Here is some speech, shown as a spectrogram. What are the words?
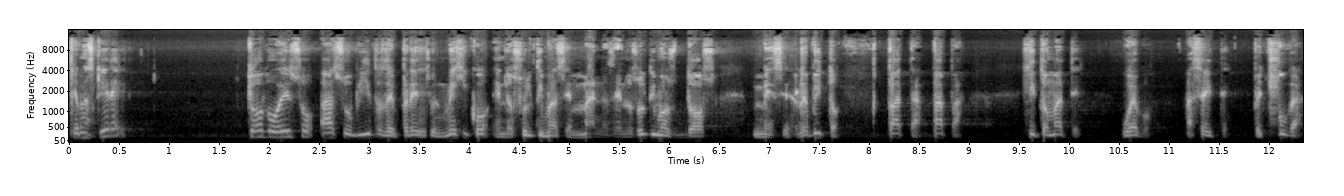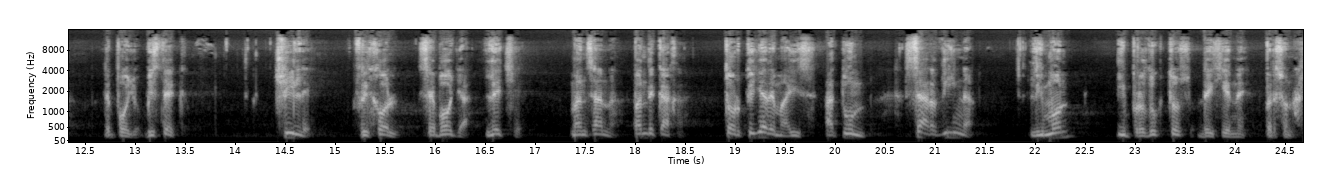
¿Qué más quiere? Todo eso ha subido de precio en México en las últimas semanas, en los últimos dos meses. Repito, pata, papa, jitomate, huevo, aceite, pechuga de pollo, bistec, chile, frijol, cebolla, leche, manzana, pan de caja, tortilla de maíz, atún, sardina, limón y productos de higiene personal.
